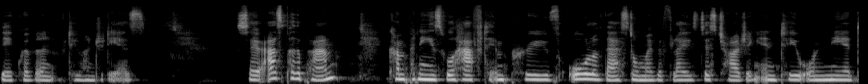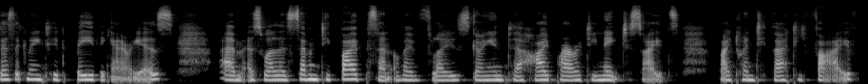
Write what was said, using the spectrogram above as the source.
the equivalent of 200 years. So, as per the plan, companies will have to improve all of their storm overflows discharging into or near designated bathing areas um, as well as 75% of overflows going into high priority nature sites by 2035,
